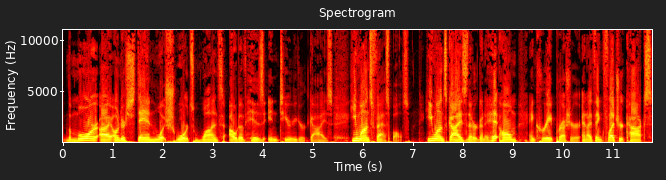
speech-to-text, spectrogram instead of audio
the more I understand what Schwartz wants out of his interior guys. He wants fastballs. He wants guys that are going to hit home and create pressure. And I think Fletcher Cox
